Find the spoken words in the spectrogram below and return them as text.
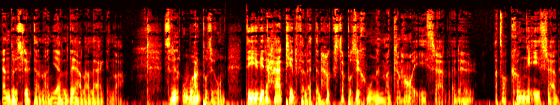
ändå i slutändan gällde i alla lägen. Va? Så det är en oerhörd position. Det är ju vid det här tillfället den högsta positionen man kan ha i Israel. Eller hur? Att vara kung i Israel.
